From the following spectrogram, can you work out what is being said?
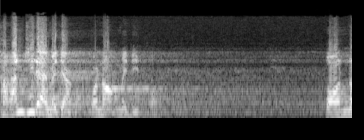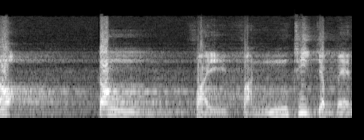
ฐานที่ได้มาจากปอนอไม่ดีพอปอนอต้องใฝ่ฝันที่จะเป็น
